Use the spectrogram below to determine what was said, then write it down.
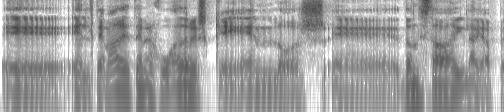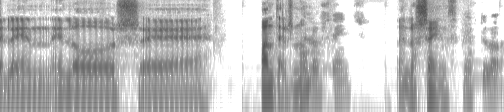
Eh, el tema de tener jugadores que en los... Eh, ¿Dónde estaba Eli Apple? En, los eh, Panthers, ¿no? En los Saints. En los Saints. Estuvo,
